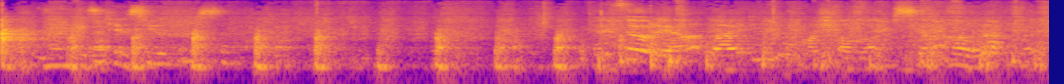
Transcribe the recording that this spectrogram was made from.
Hangisi kesiyordunuz? Hepsi öyle ya. Gayet iyi maşallah. Kavrak kesiyor.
